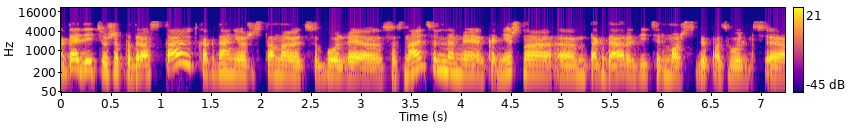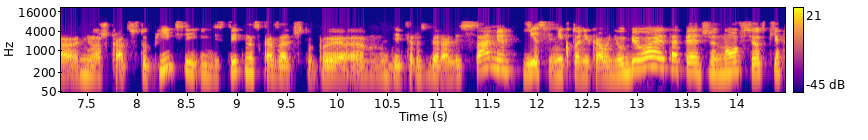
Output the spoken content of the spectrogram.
Когда дети уже подрастают, когда они уже становятся более сознательными, конечно, эм, тогда родитель может себе позволить э, немножко отступить и действительно сказать, чтобы эм, дети разбирались сами. Если никто никого не убивает, опять же, но все-таки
